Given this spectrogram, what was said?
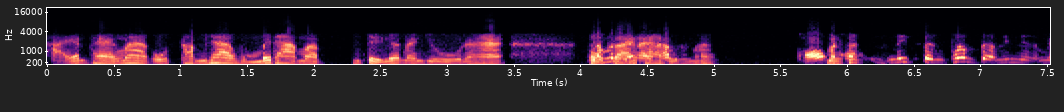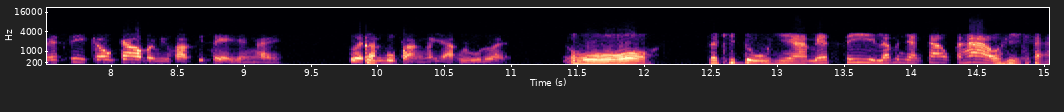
ขายกันแพงมากโอ้ทำยากผมไม่ทำอะผมตี๋เลือดแมนยูนะฮะโหแล้วดมันร้ายยังไงทาครับรุณมากขอมันก็ขอนิดเติมเพิ่มเติมนิดนึงเมสซี่99มันมีความพิเศษยังไงเผื่อท่านผู้ฟังก็อยากรู้ด้วย โอ้โหจะคิดดูเฮียเมสซี่ แล้วมันยังเก้าเก้าอีกอะ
